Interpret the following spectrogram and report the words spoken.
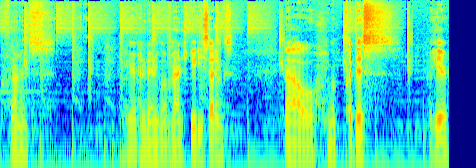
Performance. Here and then you're gonna manage 3D settings. Now you're gonna put this right here.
